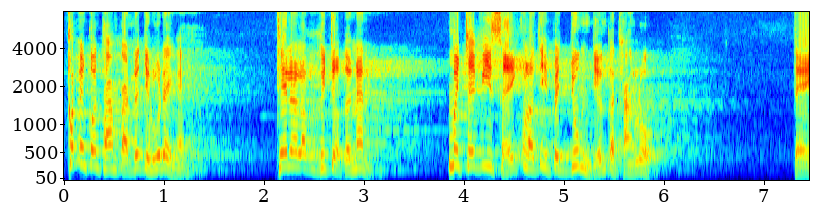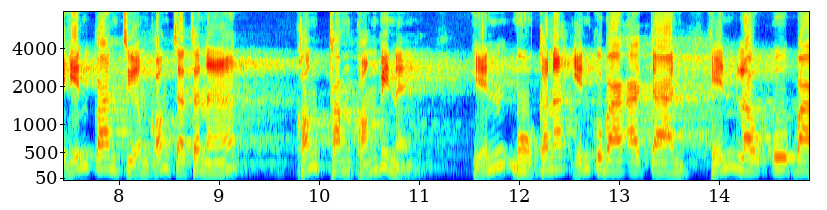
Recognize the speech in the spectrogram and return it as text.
เขาเป็นคนทำกันแล้วจะรู้ได้ไง เทแล้วเราก็คือจบตรงนั้น ไม่ใช่วิสัยของเราที่ไปยุ่งเหยิงกับทางโลก แต่เห็นความเสื่อมของศาสนาของธรรมของวินัย เห็นหมู่คณะเห็นครูบาอาจารย์ เห็นเราอุบา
